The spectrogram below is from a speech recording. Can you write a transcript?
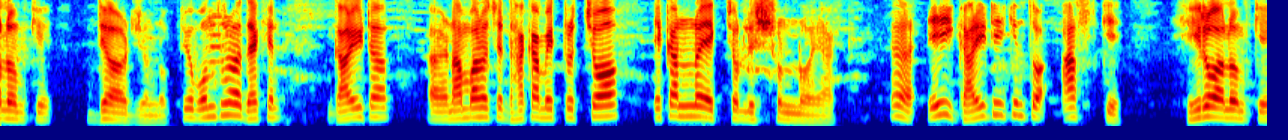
আলমকে দেওয়ার জন্য। প্রিয় বন্ধুরা, দেখেন, গাড়িটা নাম্বার হচ্ছে ঢাকা মেট্রো চ একান্ন একচল্লিশ শূন্য এক। হ্যাঁ এই গাড়িটি কিন্তু আজকে হিরো আলমকে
